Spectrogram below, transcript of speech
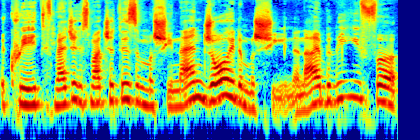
a creative magic as much it is a machine. I enjoy the machine, and I believe uh,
